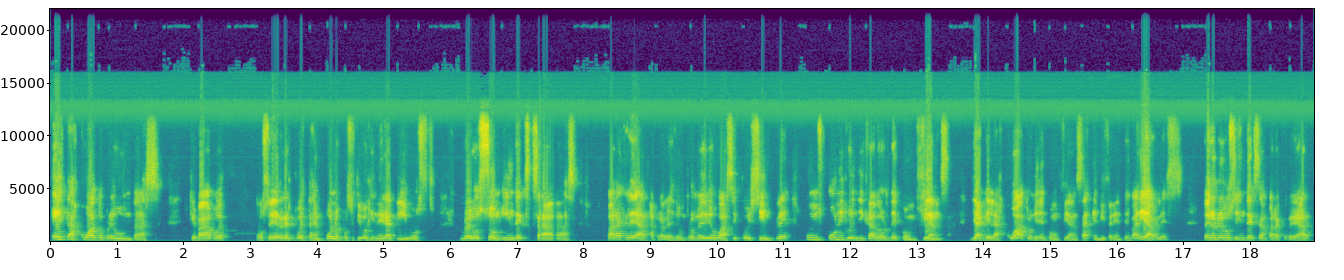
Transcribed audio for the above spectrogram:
Estas cuatro preguntas que van a poder poseer respuestas en polos positivos y negativos, luego son indexadas para crear a través de un promedio básico y simple un único indicador de confianza, ya que las cuatro miden confianza en diferentes variables, pero luego se indexan para crear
